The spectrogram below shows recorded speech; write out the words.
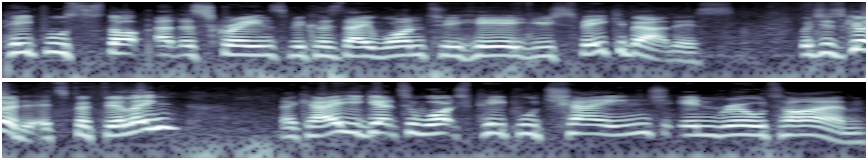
people stop at the screens because they want to hear you speak about this, which is good. It's fulfilling. Okay, you get to watch people change in real time.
